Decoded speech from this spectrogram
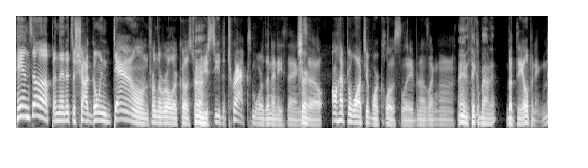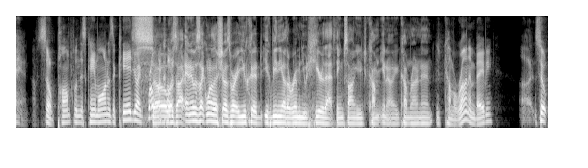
hands up, and then it's a shot going down from the roller coaster where you see the tracks more than anything. Sure. So I'll have to watch it more closely. But I was like, hmm. I didn't think about it. But the opening, man, I was so pumped when this came on as a kid. You're like, so roller was I, and it was like one of those shows where you could you could be in the other room and you would hear that theme song. You'd come, you know, you'd come running in. You'd come running, baby. Uh, so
